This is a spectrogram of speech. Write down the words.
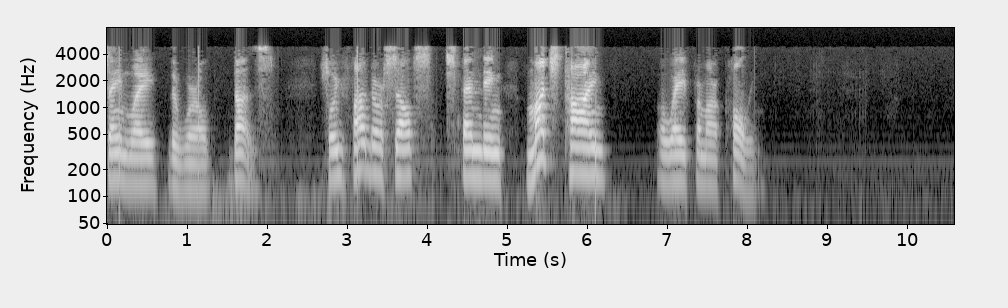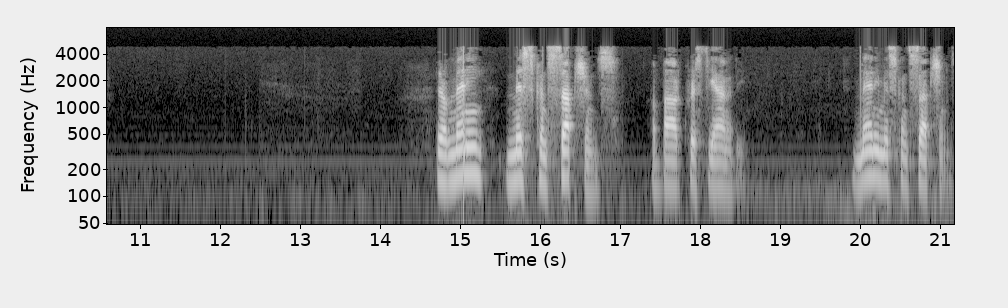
same way the world does. So we found ourselves spending much time away from our calling. There are many misconceptions about Christianity. Many misconceptions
